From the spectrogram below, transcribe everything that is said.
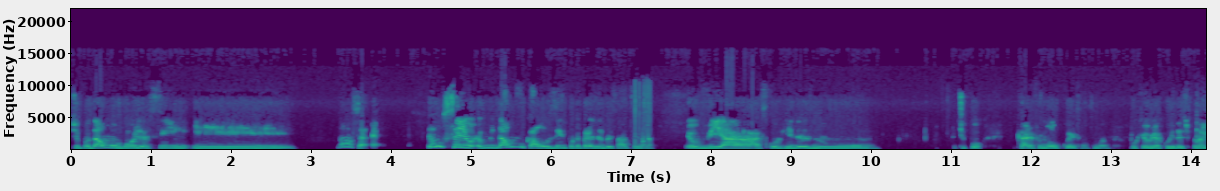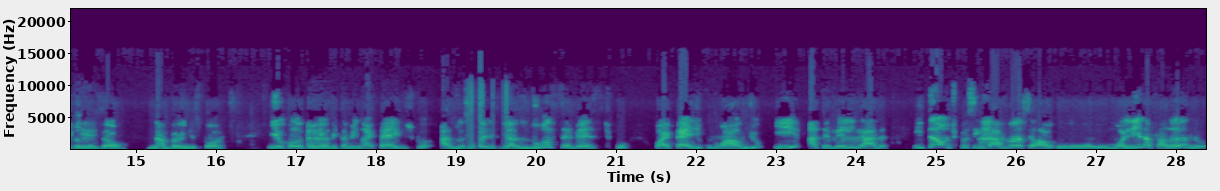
Tipo, dá um orgulho assim e. Nossa, é, eu não sei, eu, eu, me dá um calorzinho, porque, por exemplo, esse final de semana eu vi a, as corridas no. Tipo, Cara, foi uma loucura essa semana. Porque eu vi a corrida, tipo, na televisão, na Band Esportes. E eu coloquei, uhum. eu vi também no iPad, tipo, as duas simultâneas. E as duas TVs, tipo, o iPad com o áudio e a TV ligada. Então, tipo assim, tava, sei lá, o, o Molina falando,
